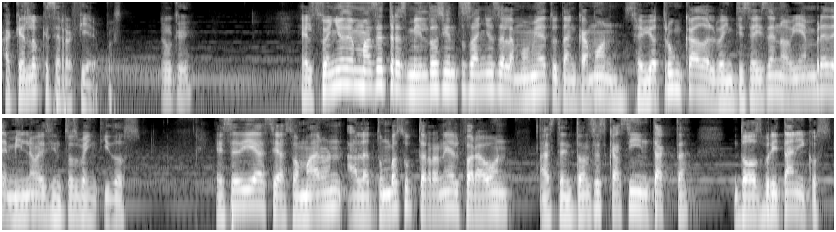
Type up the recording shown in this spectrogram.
¿A qué es lo que se refiere? Pues. Ok. El sueño de más de 3.200 años de la momia de Tutankamón se vio truncado el 26 de noviembre de 1922. Ese día se asomaron a la tumba subterránea del faraón, hasta entonces casi intacta, dos británicos,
